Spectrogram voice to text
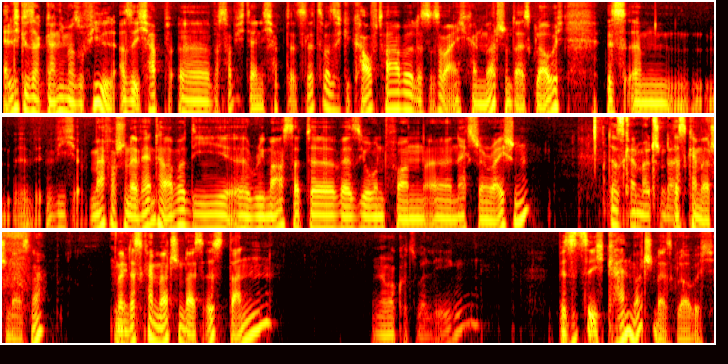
ehrlich gesagt gar nicht mal so viel. Also ich habe, äh, was habe ich denn? Ich habe das letzte, was ich gekauft habe, das ist aber eigentlich kein Merchandise, glaube ich, ist, ähm, wie ich mehrfach schon erwähnt habe, die äh, remasterte Version von äh, Next Generation. Das ist kein Merchandise. Das ist kein Merchandise, ne? Wenn nee. das kein Merchandise ist, dann, wir mal kurz überlegen besitze ich kein Merchandise, glaube ich.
